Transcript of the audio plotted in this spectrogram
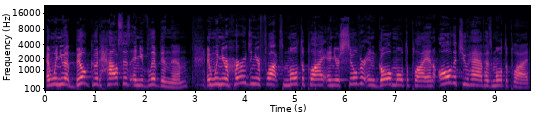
and when you have built good houses and you've lived in them, and when your herds and your flocks multiply, and your silver and gold multiply, and all that you have has multiplied,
